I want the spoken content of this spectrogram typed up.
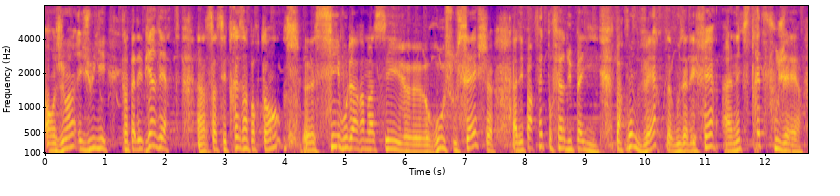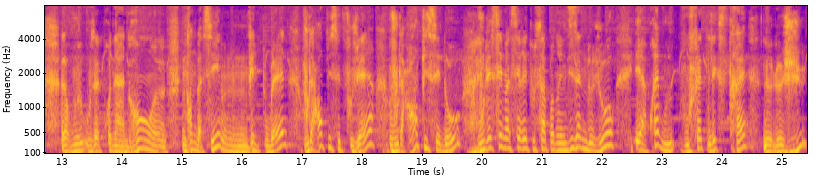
en juin et juillet, quand elle est bien verte. Hein, ça c'est très important. Euh, si vous la ramassez euh, rousse ou sèche, elle est parfaite pour faire du paillis. Par contre verte, vous allez faire un extrait de fougère. Alors vous, vous allez prenez un grand, euh, une grande bassine, une vieille poubelle, vous la remplissez de fougère, vous la remplissez d'eau, vous laissez macérer tout ça pendant une dizaine de jours, et après vous, vous faites l'extrait, le, le jus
